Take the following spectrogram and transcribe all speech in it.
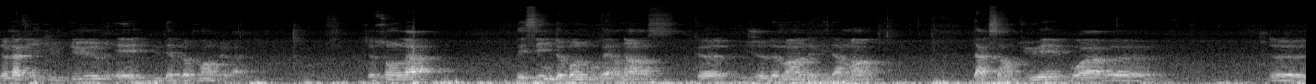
de l'agriculture et du développement rural. Ce sont là des signes de bonne gouvernance que je demande évidemment d'accentuer, voire euh,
